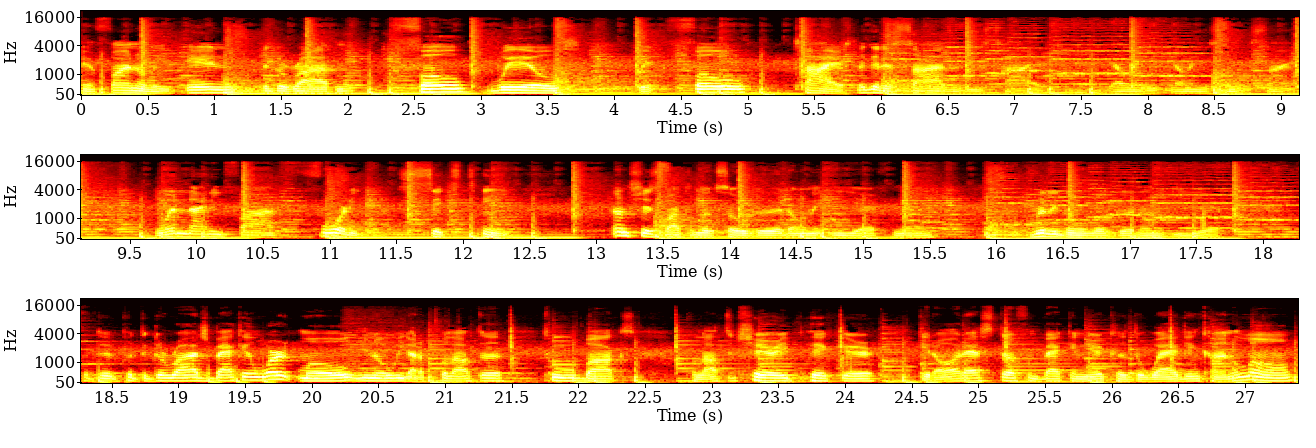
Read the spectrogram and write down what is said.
And finally, in the garage, four wheels with four tires. Look at the size of these tires. Y'all ain't, y'all ain't seen the sign. 195, 40, 16. Them shit's about to look so good on the EF, man. Really gonna look good on the EF. Put the, put the garage back in work mode. You know, we gotta pull out the toolbox, pull out the cherry picker, get all that stuff from back in there because the wagon kind of long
